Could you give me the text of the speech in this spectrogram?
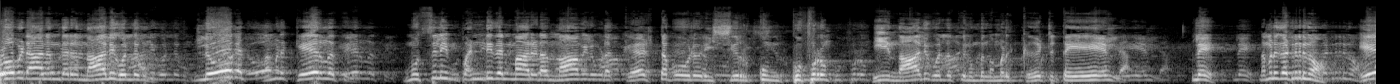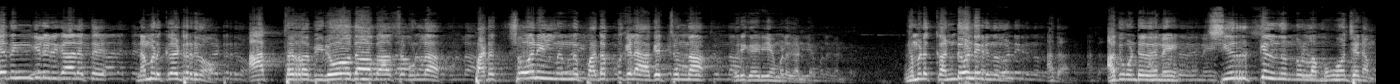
കോവിഡാനന്തരം നാല് കൊല്ലവും ലോകത്ത് നമ്മൾ കേരളത്തിൽ മുസ്ലിം പണ്ഡിതന്മാരുടെ നാവിലൂടെ കേട്ട പോലെ ഒരു ശിർക്കും കുഫറും ഈ നാല് കൊല്ലത്തിനു മുമ്പ് നമ്മൾ കേട്ടിട്ടേയില്ല അല്ലേ നമ്മൾ കേട്ടിരുന്നോ? ഏതെങ്കിലും ഒരു കാലത്ത് നമ്മൾ കേട്ടിരുന്നോ? അത്ര വിരോധാഭാസമുള്ള പടച്ചോനിൽ നിന്ന് പടപ്പുകളെ അകറ്റുന്ന ഒരു കാര്യം നമ്മൾ കണ്ടു. നമ്മൾ കണ്ടുകൊണ്ടിരുന്നത് അതാ. അതുകൊണ്ട് തന്നെ ഷിർക്കിൽ നിന്നുള്ള മോചനം.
